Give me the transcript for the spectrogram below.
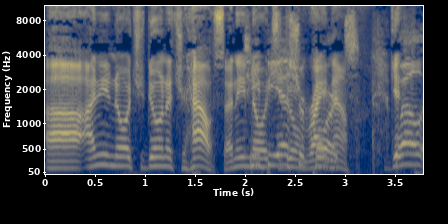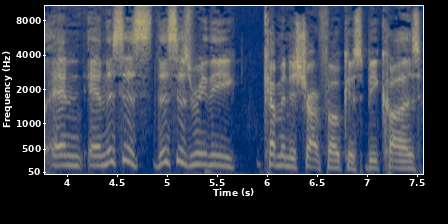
Uh, I need to know what you're doing at your house. I need to know what you're TPS doing right now. Get- well, and and this is this is really come into sharp focus because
